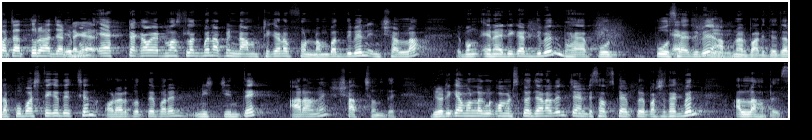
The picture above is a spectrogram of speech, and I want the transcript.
পঁচাত্তর হাজার এবং টাকা। এক টাকাও অ্যাডভান্স লাগবে না। আপনি নাম ঠিকানা ফোন নাম্বার দিবেন ইনশাল্লাহ। এবং এনআইডি কার্ড দিবেন ভাইয়া পৌঁছায় দিবে। আপনার বাড়িতে। যারা প্রবাস থেকে দেখছেন অর্ডার করতে পারেন নিশ্চিন্তে আরামে স্বাচ্ছন্দ্যে। ভিডিওটি কেমন লাগল কমেন্টস করে জানাবেন। চ্যানেলটি সাবস্ক্রাইব করে পাশে থাকবেন। আল্লাহ হাফেজ।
